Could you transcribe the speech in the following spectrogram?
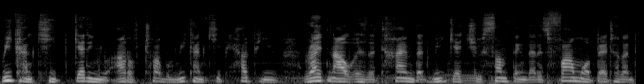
We can keep getting you out of trouble. We can keep helping you. Right now is the time that we get you something that is far more better than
